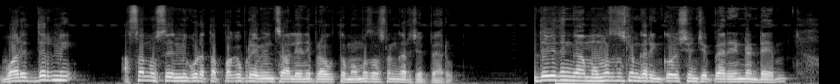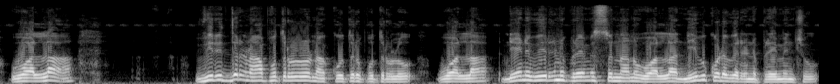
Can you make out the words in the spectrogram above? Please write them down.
వారిద్దరిని అసన్ హుసేన్ని కూడా తప్పక ప్రేమించాలి అని ప్రవక్త మొహమ్మద్ అస్లం గారు చెప్పారు. అదేవిధంగా మొహమ్మద్ అస్లం గారు ఇంకో విషయం చెప్పారు. ఏంటంటే వాళ్ళ వీరిద్దరు నా పుత్రులు నా కూతురు పుత్రులు. వాళ్ళ నేను వీరిని ప్రేమిస్తున్నాను. వాళ్ళ నీవు కూడా వీరిని ప్రేమించు.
